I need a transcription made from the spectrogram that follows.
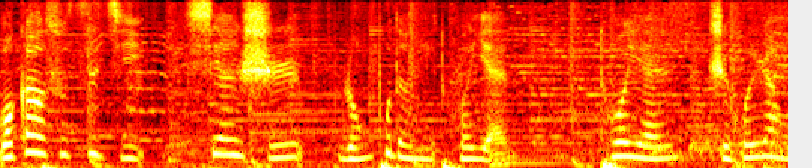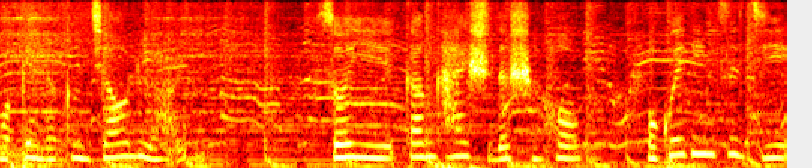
我告诉自己，现实容不得你拖延，拖延只会让我变得更焦虑而已。所以刚开始的时候。我规定自己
